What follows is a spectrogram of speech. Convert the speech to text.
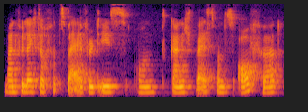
man vielleicht auch verzweifelt ist und gar nicht weiß, wann das aufhört,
